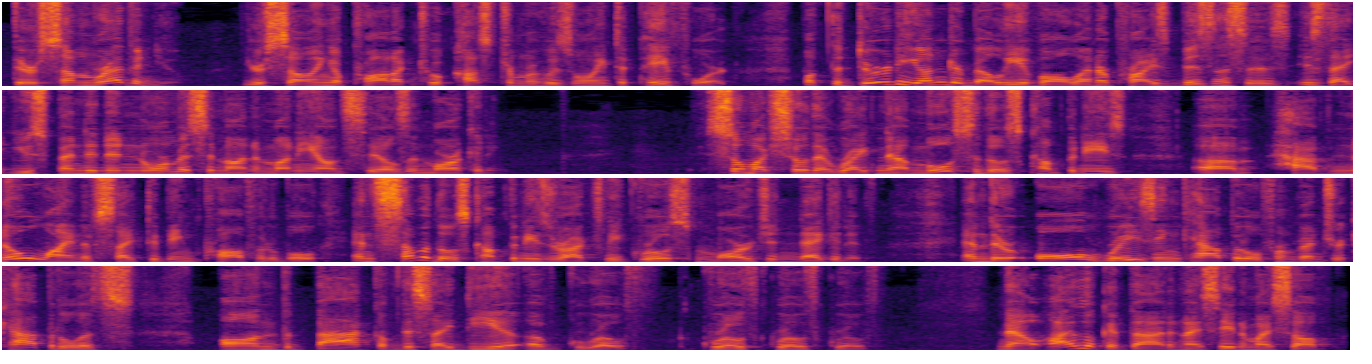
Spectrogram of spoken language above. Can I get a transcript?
There's some revenue. You're selling a product to a customer who's willing to pay for it. But the dirty underbelly of all enterprise businesses is that you spend an enormous amount of money on sales and marketing. So much so that right now most of those companies um, have no line of sight to being profitable, and some of those companies are actually gross margin negative. And they're all raising capital from venture capitalists on the back of this idea of growth, growth, growth, growth. Now, I look at that and I say to myself,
